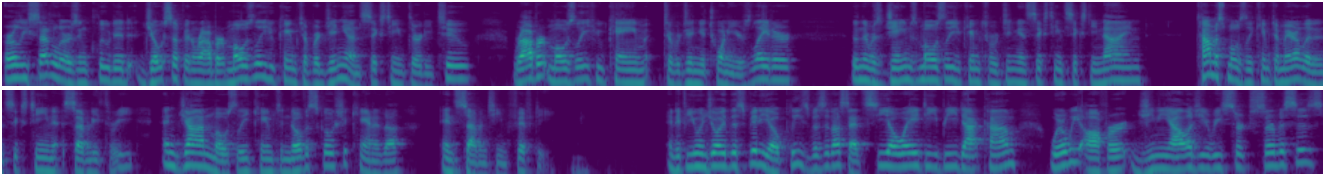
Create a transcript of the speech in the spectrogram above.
Early settlers included Joseph and Robert Mosley, who came to Virginia in 1632, Robert Mosley, who came to Virginia 20 years later. Then there was James Mosley, who came to Virginia in 1669. Thomas Mosley came to Maryland in 1673, and John Mosley came to Nova Scotia, Canada in 1750. And if you enjoyed this video, please visit us at coadb.com where we offer genealogy research services.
